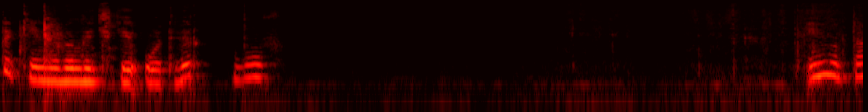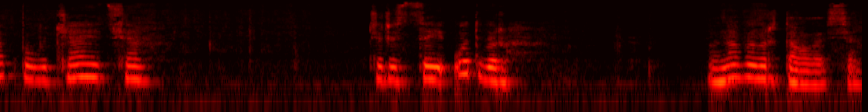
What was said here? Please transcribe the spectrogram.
Отакий невеличкий отвір був. І отак виходить, через цей отвір вона виверталася.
